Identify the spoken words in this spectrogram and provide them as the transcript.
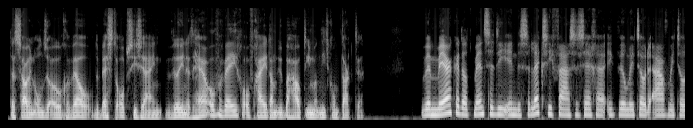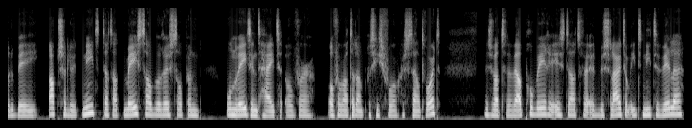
Dat zou in onze ogen wel de beste optie zijn. Wil je het heroverwegen of ga je dan überhaupt iemand niet contacten? We merken dat mensen die in de selectiefase zeggen: Ik wil methode A of methode B, absoluut niet. Dat dat meestal berust op een onwetendheid over, over wat er dan precies voorgesteld wordt. Dus wat we wel proberen is dat we het besluit om iets niet te willen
